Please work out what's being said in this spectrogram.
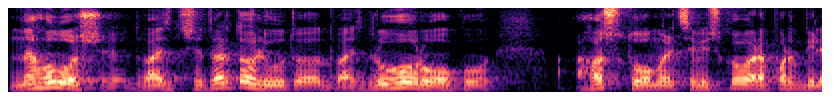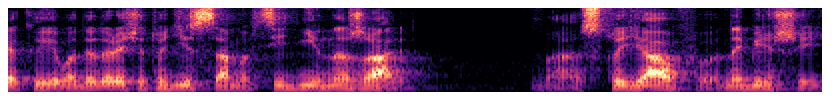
Наголошую, 24 лютого 22 року Гостомель, це військовий аеропорт біля Києва, де, до речі, тоді саме в ці дні, на жаль, е, стояв найбільший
